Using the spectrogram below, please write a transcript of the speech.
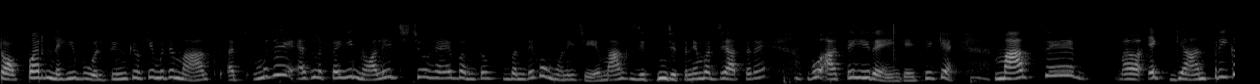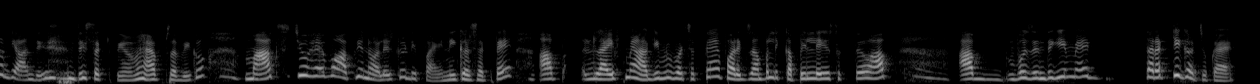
टॉपर नहीं बोलती हूँ क्योंकि मुझे मार्क्स अच्छा मुझे ऐसा लगता है कि नॉलेज जो है बंदों बंदे को होनी चाहिए। मार्क्स जित, जितने मर्ज़ी आते रहे वो आते ही रहेंगे ठीक है? मार्क्स से एक ज्ञान, फ्री का ज्ञान दे दे सकती हूँ मैं आप सभी को। मार्क्स जो है वो आपके नॉलेज को डिफाइन नहीं कर सकते। आप लाइफ में आगे भी बढ़ सकते हैं। फॉर एग्ज़ाम्पल कपिल ले सकते हो आप। आप, वो ज़िंदगी में तरक्की कर चुका है।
